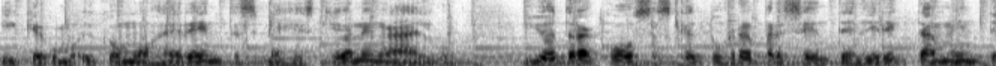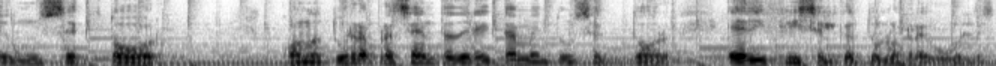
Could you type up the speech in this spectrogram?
y que como, y como gerentes me gestionen algo. Y otra cosa es que tú representes directamente un sector. Cuando tú representas directamente un sector, es difícil que tú lo regules.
